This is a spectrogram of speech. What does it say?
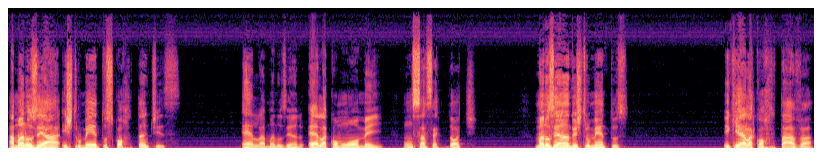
a manusear instrumentos cortantes, ela manuseando, ela como um homem, um sacerdote, manuseando instrumentos em que ela cortava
